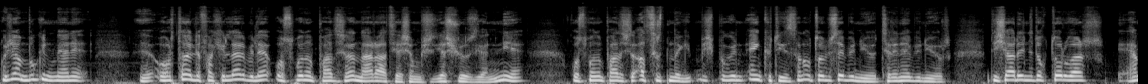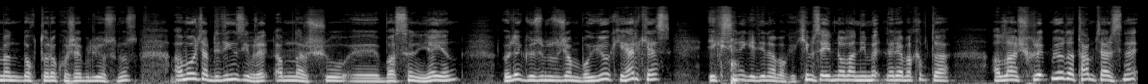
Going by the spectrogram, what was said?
Hocam bugün yani e, orta halli fakirler bile Osmanlı padişahı daha rahat yaşamış, yaşıyoruz yani. Niye? Osmanlı padişahı at sırtında gitmiş. Bugün en kötü insan otobüse biniyor, trene biniyor. Dışarı ince doktor var. Hemen doktora koşabiliyorsunuz. Ama hocam dediğiniz gibi reklamlar, şu e, basın, yayın öyle gözümüz hocam boyuyor ki herkes eksiğine gediğine bakıyor. Kimse elinde olan nimetlere bakıp da Allah'a şükretmiyor da tam tersine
